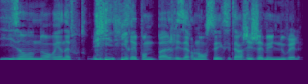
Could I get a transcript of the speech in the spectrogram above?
ils en ont rien à foutre. Ils répondent pas, je les ai relancés, etc. J'ai jamais eu de nouvelles.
